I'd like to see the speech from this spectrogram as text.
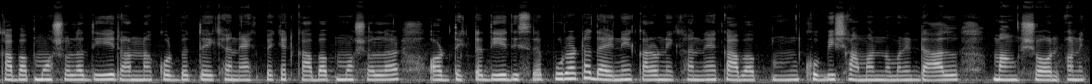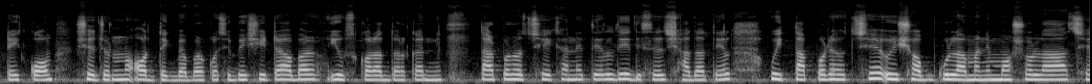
কাবাব মশলা দিয়েই রান্না করবে। তো এখানে এক প্যাকেট কাবাব মশলার অর্ধেকটা দিয়ে দিছে। পুরাটা দেয়নি কারণ এখানে কাবাব খুবই সামান্য মানে ডাল, মাংস অনেকটাই কম। সেজন্য অর্ধেক ব্যবহার করছি। বেশিটা আবার ইউজ করার দরকার নেই। তারপর হচ্ছে এখানে তেল দিয়ে দিছে সাদা তেল। ওই তারপরে হচ্ছে ওই সবগুলা মানে মশলা আছে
